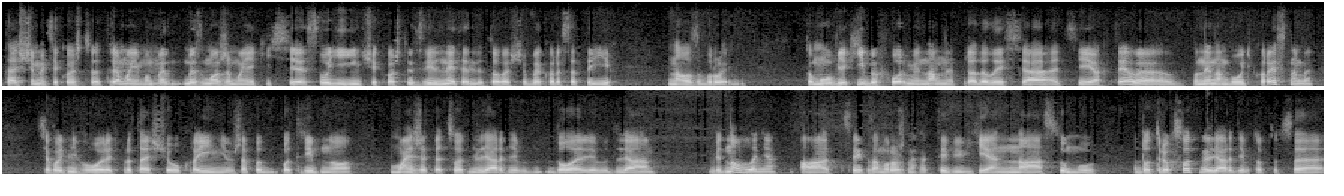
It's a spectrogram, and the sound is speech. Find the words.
те, що ми ці кошти отримаємо, ми, ми зможемо якісь е, свої інші кошти звільнити для того, щоб використати їх на озброєння. Тому в якій би формі нам не передалися ці активи, вони нам будуть корисними. Сьогодні говорять про те, що Україні вже потрібно майже 500 мільярдів доларів для відновлення, а цих заморожених активів є на суму до 300 мільярдів, тобто це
